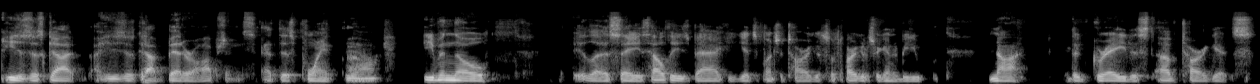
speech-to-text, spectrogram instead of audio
he's just got he's just got better options at this point. Yeah. Um, even though let's say he's healthy, he's back, he gets a bunch of targets. So targets are going to be not the greatest of targets.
